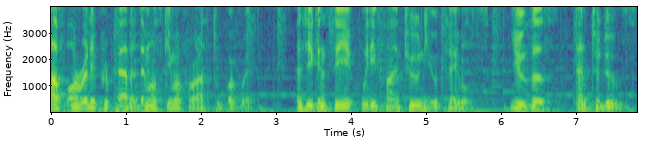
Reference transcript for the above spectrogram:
I've already prepared a demo schema for us to work with. As you can see, we define two new tables, users and to-dos.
